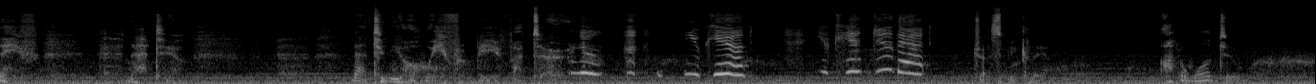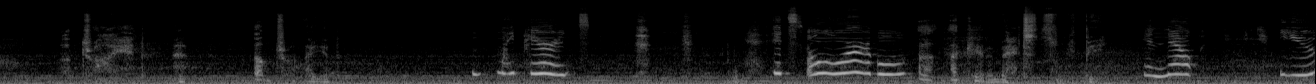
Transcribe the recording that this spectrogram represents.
safe. Not till... Not till you're away from me if I turn. No, you can't. You can't do that. Trust me, Clem. I don't want to. I'm trying. I'm trying. It's so horrible. I, I can't imagine, sweet pea. And now, you?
